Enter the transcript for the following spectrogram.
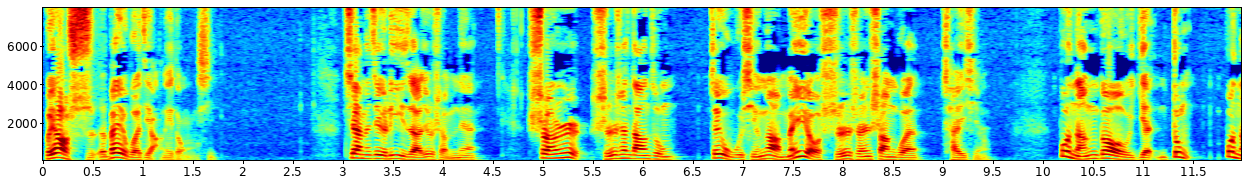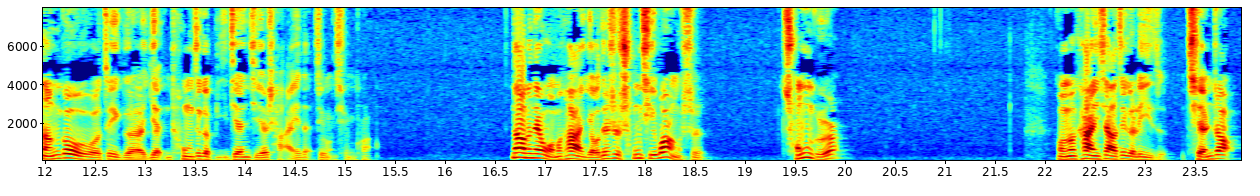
不要死背我讲的东西。下面这个例子啊，就是什么呢？生日时辰当中，这个五行啊，没有食神伤官财星，不能够引动，不能够这个引通这个比肩劫财的这种情况。那么呢，我们看有的是重其旺势。重格，我们看一下这个例子：前兆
